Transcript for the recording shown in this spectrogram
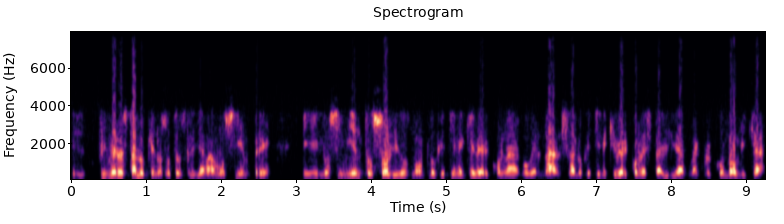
el primero está lo que nosotros le llamamos siempre eh, los cimientos sólidos, ¿no? Lo que tiene que ver con la gobernanza, lo que tiene que ver con la estabilidad macroeconómica,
